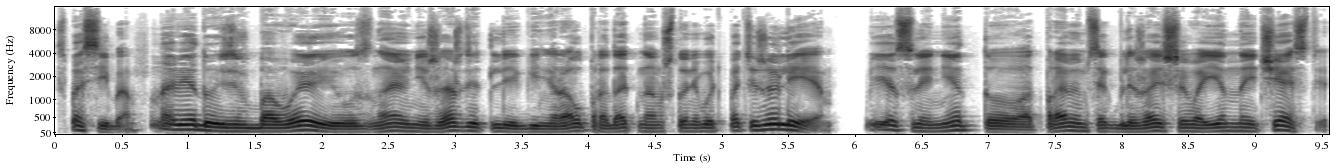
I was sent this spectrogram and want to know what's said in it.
«Спасибо. Наведаюсь в Баве и узнаю, не жаждет ли генерал продать нам что-нибудь потяжелее. Если нет, то отправимся к ближайшей военной части.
